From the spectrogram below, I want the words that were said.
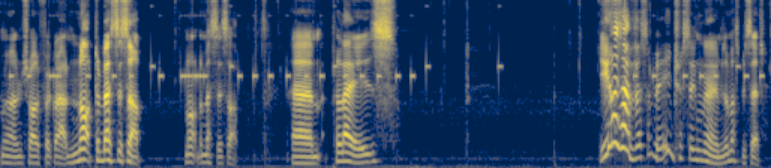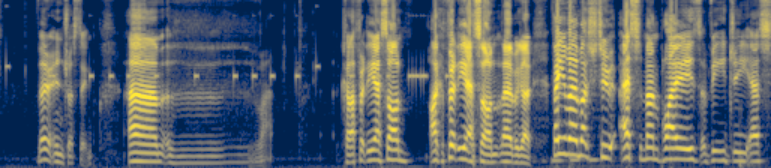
I'm trying to figure out. Not to mess this up. Not to mess this up. Um, plays. You guys have some interesting names, it must be said. Very interesting. Um. Can I fit the S on? I can fit the S on. There we go. Thank you very much to S-Man Plays, VGS.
